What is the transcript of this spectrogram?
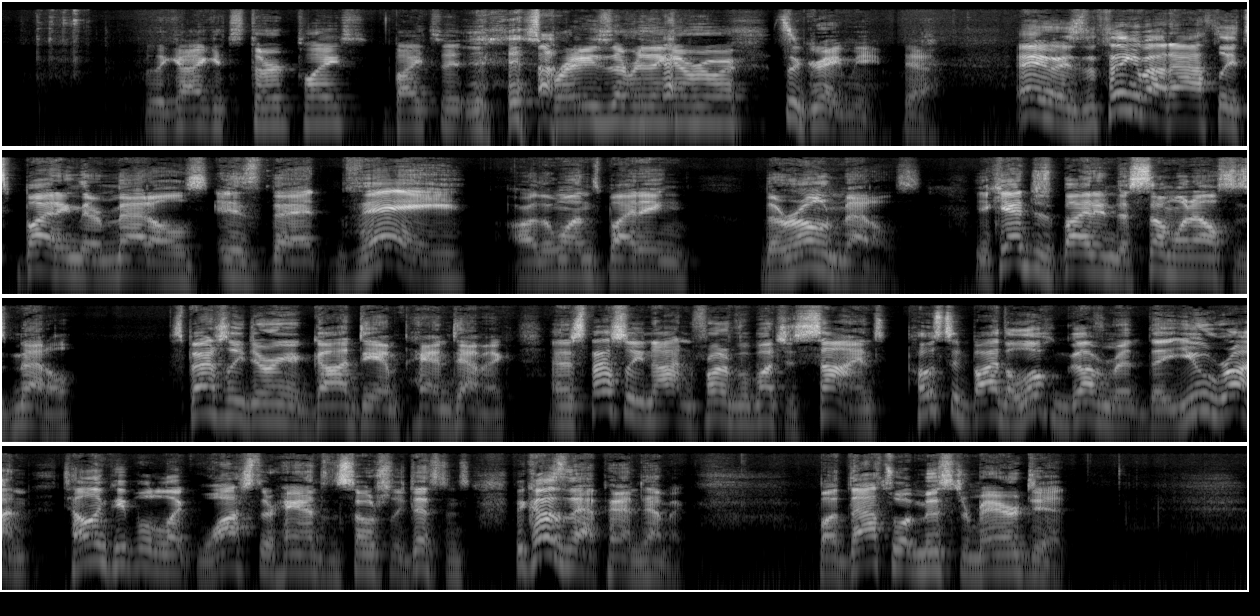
The guy gets third place, bites it, sprays everything everywhere. It's a great meme. Yeah. Anyways, the thing about athletes biting their medals is that they are the ones biting their own medals. You can't just bite into someone else's medal, especially during a goddamn pandemic, and especially not in front of a bunch of signs posted by the local government that you run telling people to like wash their hands and socially distance because of that pandemic. But that's what Mr. Mayor did.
